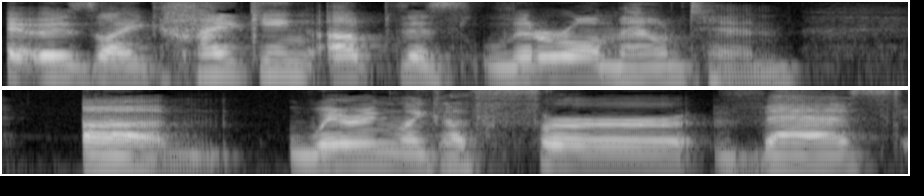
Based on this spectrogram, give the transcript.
it was like hiking up this literal mountain um, wearing like a fur vest.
